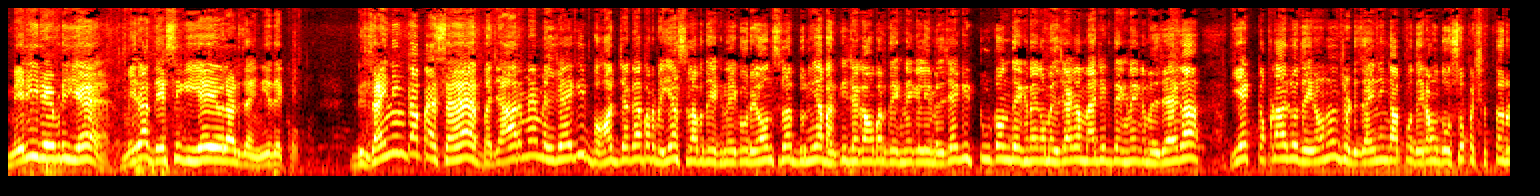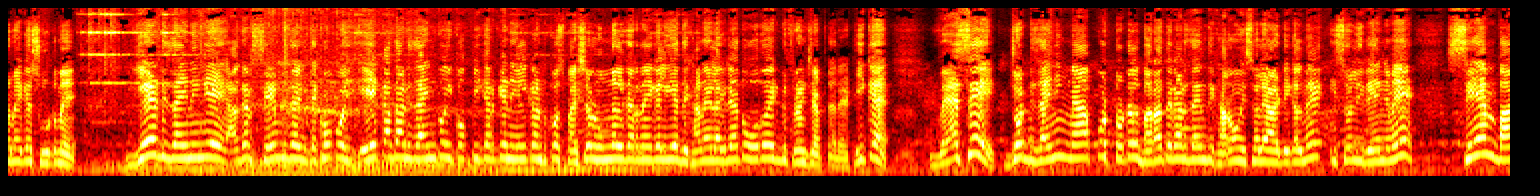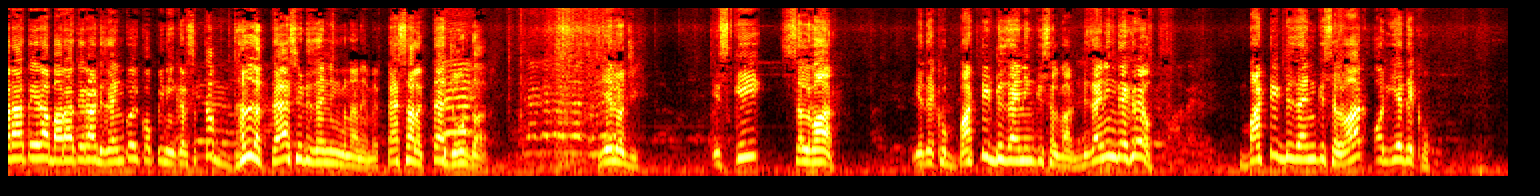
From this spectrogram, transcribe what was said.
मेरी रेवड़ी है, मेरा देसी घी है, ये वाला डिज़ाइन ये देखो। डिज़ाइनिंग का पैसा है, बाज़ार में मिल जाएगी बहुत जगह पर भैया स्लब देखने को रेन स्लब दुनिया भर की जगहों पर देखने के लिए मिल जाएगी टू टोन देखने को मिल जाएगा मैजिक देखने को मिल जाएगा। ये कपड़ा जो दे रहा हूँ ना, जो डिज़ाइनिंग आपको दे रहा हूँ, दो रुपए के सूट में। ये डिज़ाइनिंग है, अगर सेम डिज़ाइन देखो कोई एक आधा डिज़ाइन को कॉपी करके नीलकंठ को स्पेशल उंगल करने के लिए दिखाने लग जाए तो वो तो एक डिफरेंट चैप्टर है, ठीक है? वैसे, जो डिज़ाइनिंग मैं आपको टोटल बारह तेरह डिज़ाइन दिखा रहा हूँ इस वाले आर्टिकल में, इस वाली रेंज में सेम बारह तेरह बारह तेरह डिज़ाइन कोई कॉपी नहीं कर सकता। धन लगता है ऐसी डिज़ाइनिंग बनाने में, पैसा लगता है जोरदार। ये लो जी, इसकी सलवार, ये देखो बाटिक डिज़ाइनिंग की सलवार। डिज़ाइनिंग देख रहे हो? बाटिक डिज़ाइन की सलवार, और ये देखो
